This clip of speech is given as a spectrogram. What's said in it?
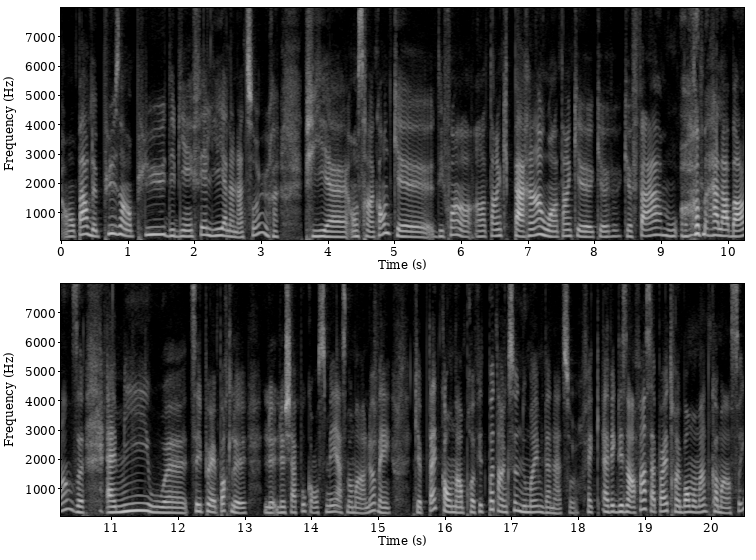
On parle de plus en plus des bienfaits liés à la nature. Puis euh, on se rend compte que des fois, en, tant que parent ou en tant que, que, femme ou homme à la base, ami ou euh, peu importe le, chapeau qu'on se met à ce moment-là, ben que peut-être qu'on n'en profite pas tant que ça nous-mêmes de la nature. Fait qu'avec des enfants, ça peut être un bon moment de commencer.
